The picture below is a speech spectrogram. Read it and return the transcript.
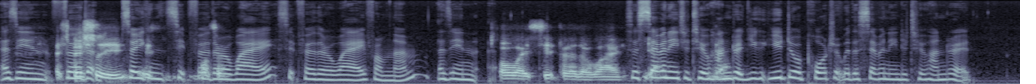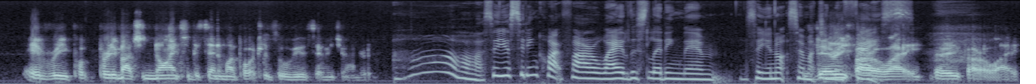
As in, further, Especially so you can sit further away, sit further away from them. As in, Always sit further away. so Yeah. 70 to 200. You you do a portrait with a 70 to 200. every pretty much 90% of my portraits will be a 7200 Oh, so you're sitting quite far away, just letting them. So you're not so much very far face. away very far away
